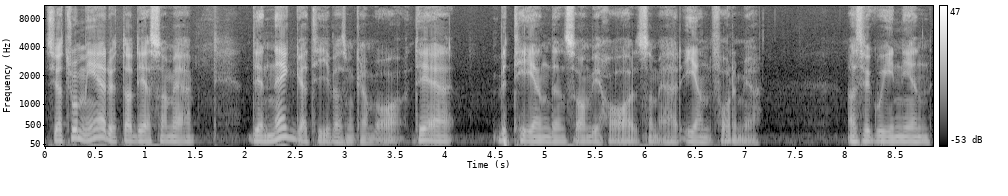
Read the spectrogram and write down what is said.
Så jag tror mer av det som är det negativa som kan vara, det är beteenden som vi har som är enformiga. Alltså vi går in i en,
